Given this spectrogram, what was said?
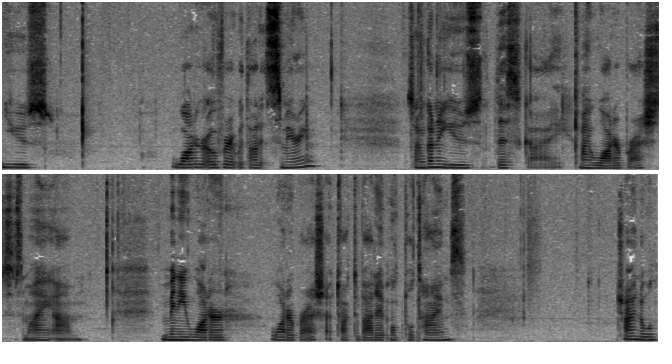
use water over it without it smearing. So I'm going to use this guy, my water brush. This is my um, mini water water brush. I've talked about it multiple times. trying to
